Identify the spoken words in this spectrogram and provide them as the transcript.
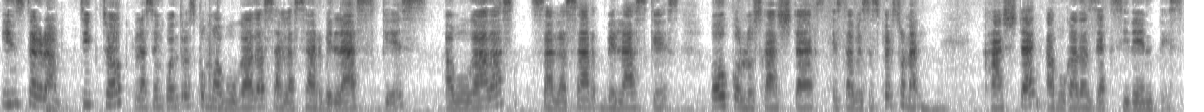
Instagram, TikTok, las encuentras como abogadas Salazar Velázquez, abogadas Salazar Velázquez o con los hashtags, esta vez es personal, hashtag abogadas de accidentes.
